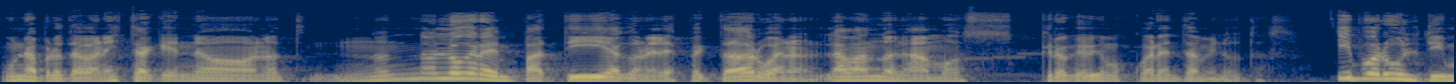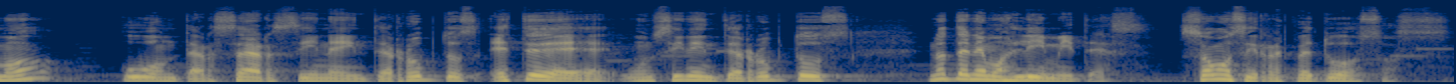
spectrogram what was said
una protagonista que no, no, no- no logra empatía con el espectador, bueno, la abandonamos. Creo que vimos 40 minutos. Y por último, hubo un tercer cine interruptus. Este de un cine interruptus no tenemos límites. Somos irrespetuosos.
